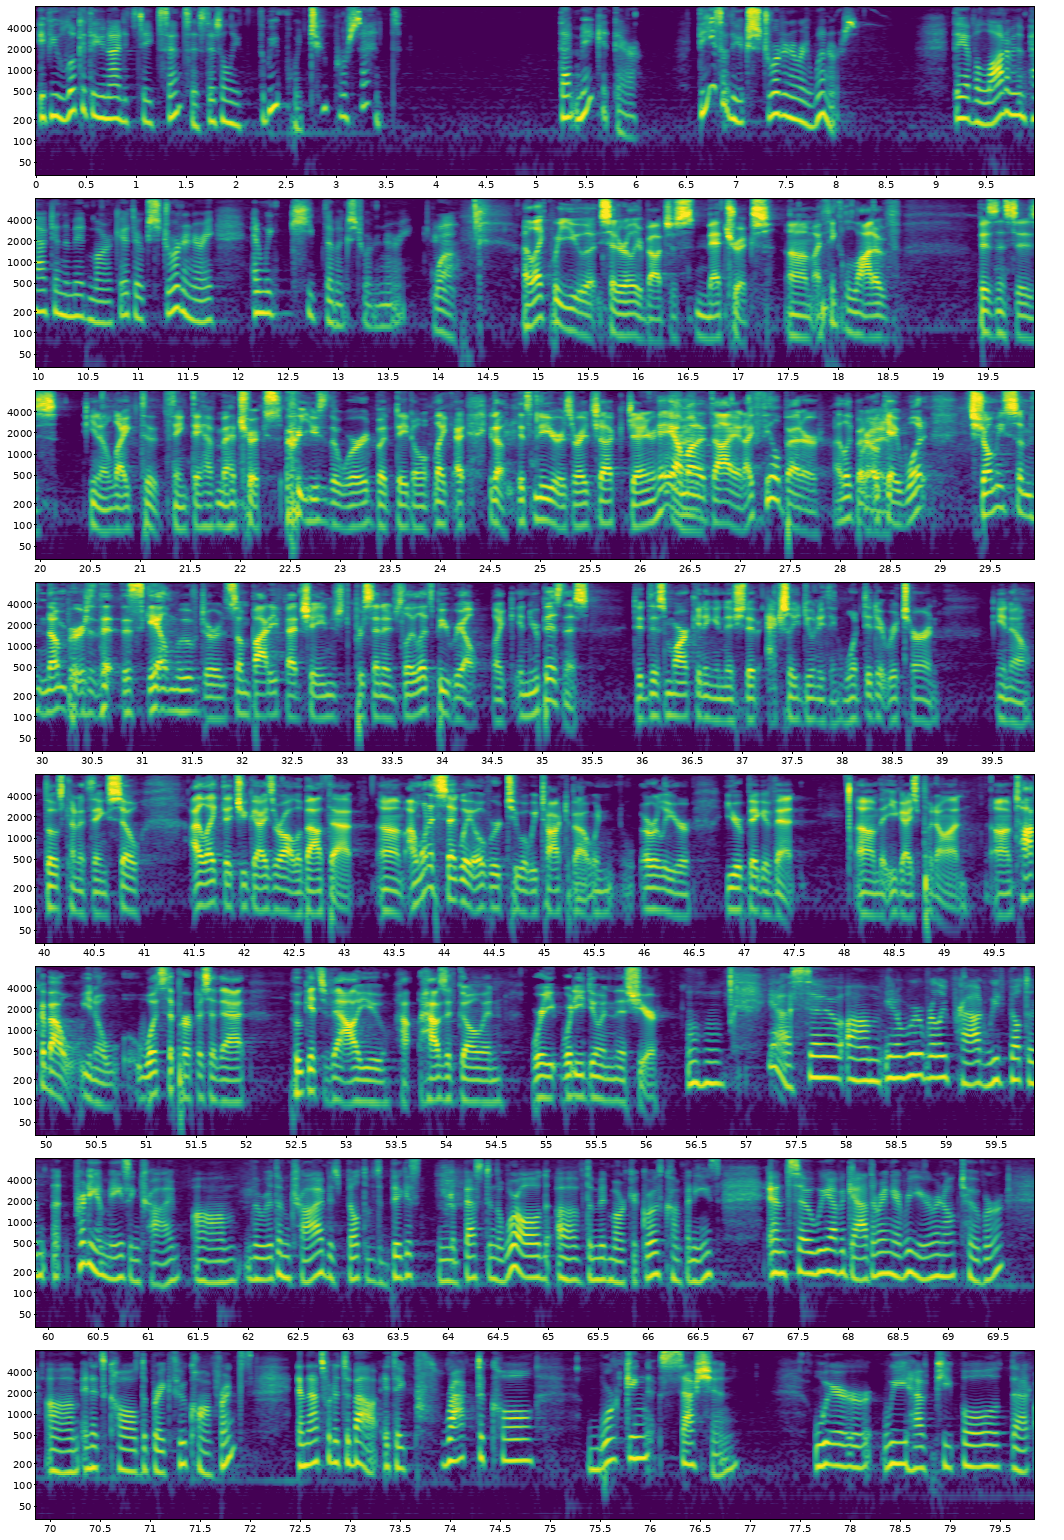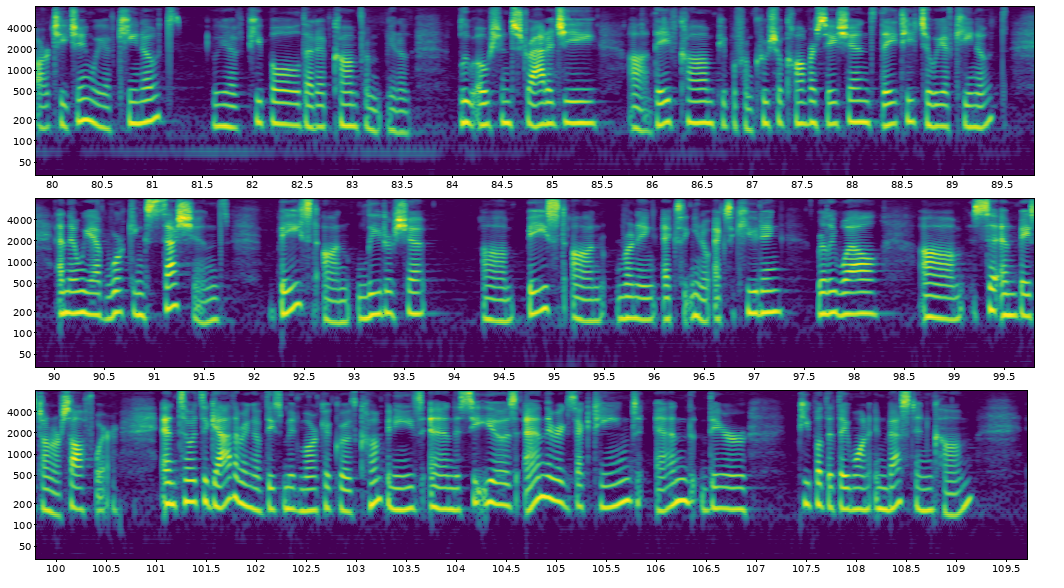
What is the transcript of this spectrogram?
If you look at the United States Census, there's only 3.2 percent that make it there. these are the extraordinary winners. They have a lot of impact in the mid market. They're extraordinary, and we keep them extraordinary. Wow. I like what you uh, said earlier about just metrics. Um, I think a lot of businesses, you know, like to think they have metrics or use the word, but they don't. Like, I, you know, it's New Year's, right, Chuck? January. Hey, I'm on a diet. I feel better. I look better. Right. Okay, what? Show me some numbers that the scale moved or some body fat changed percentage. Like, let's be real. Like in your business, did this marketing initiative actually do anything? What did it return? You know, those kind of things. So. I like that you guys are all about that. Um, I want to segue over to what we talked about when earlier your big event um, that you guys put on. Um, talk about you know what's the purpose of that, who gets value, how, how's it going, where what are you doing this year? Yeah, so um, you know we're really proud. We've built a, a pretty amazing tribe. Um, the Rhythm Tribe is built of the biggest and the best in the world of the mid-market growth companies, and so we have a gathering every year in October, um, and it's called the Breakthrough Conference, and that's what it's about. It's a practical working session where we have people that are teaching. We have keynotes. We have people that have come from you know Blue Ocean Strategy. Uh, they've come. People from Crucial Conversations. They teach. So we have keynotes, and then we have working sessions based on leadership, um, based on running, ex- you know, executing really well. Um, and based on our software. And so it's a gathering of these mid market growth companies and the CEOs and their exec teams and their people that they want to invest in come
